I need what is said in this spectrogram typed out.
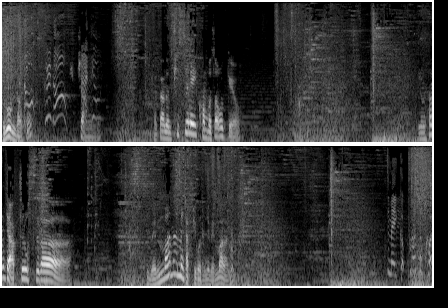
들어온다고? 쉽지 않은데? 일단은 피스메이커 한번 써볼게요. 이러면 상대 아트로스가 웬만하면 잡히거든요. 웬만하면. 메이커 프로토콜.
